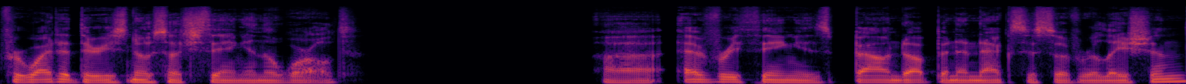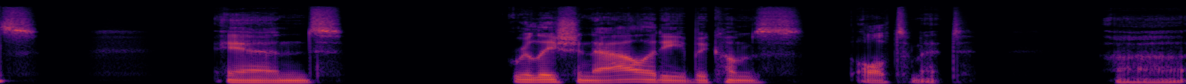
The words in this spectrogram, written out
For Whitehead, there is no such thing in the world. Uh, everything is bound up in a nexus of relations, and relationality becomes ultimate. Uh,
